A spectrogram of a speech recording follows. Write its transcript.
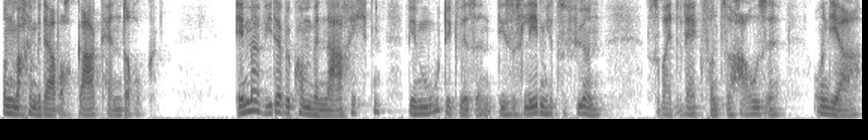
und mache mir da aber auch gar keinen Druck. Immer wieder bekommen wir Nachrichten, wie mutig wir sind, dieses Leben hier zu führen, so weit weg von zu Hause. Und ja,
